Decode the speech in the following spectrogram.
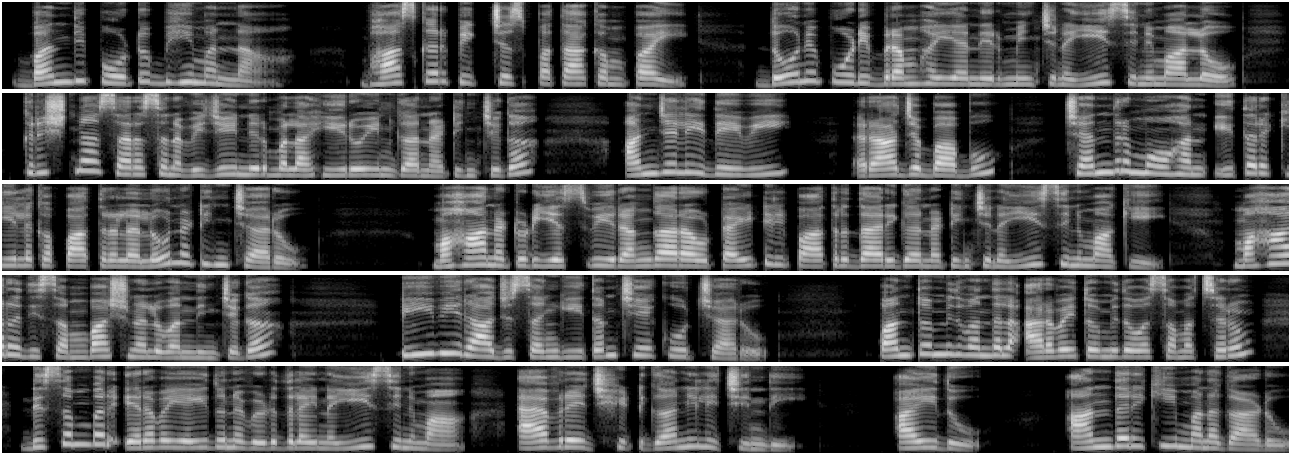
బందిపోటు భీమన్న. భాస్కర్ పిక్చర్స్ పతాకంపై దోనెపూడి బ్రహ్మయ్య నిర్మించిన ఈ సినిమాలో కృష్ణ సరసన విజయ్ నిర్మల హీరోయిన్గా నటించగా అంజలీదేవి రాజబాబు చంద్రమోహన్ ఇతర కీలక పాత్రలలో నటించారు. మహానటుడు ఎస్వి రంగారావు టైటిల్ పాత్రధారిగా నటించిన ఈ సినిమాకి మహారథి సంభాషణలు అందించగా టీవీ రాజు సంగీతం చేకూర్చారు. పంతొమ్మిది వందల అరవై తొమ్మిదవ సంవత్సరం డిసెంబర్ ఇరవై ఐదున విడుదలైన ఈ సినిమా యావరేజ్ హిట్గా నిలిచింది. ఐదు. అందరికీ మనగాడు.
